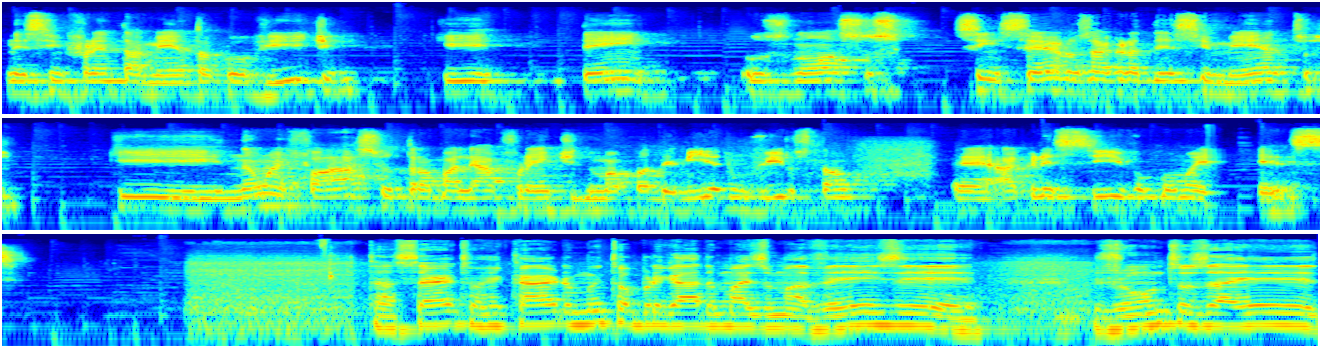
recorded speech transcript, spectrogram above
nesse enfrentamento à Covid, que tem os nossos sinceros agradecimentos que não é fácil trabalhar à frente de uma pandemia, de um vírus tão é, agressivo como esse. Tá certo, Ricardo. Muito obrigado mais uma vez e juntos aí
